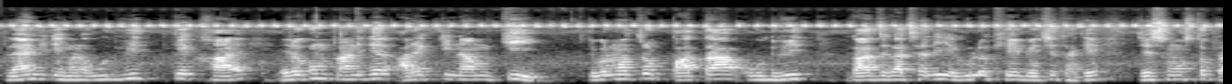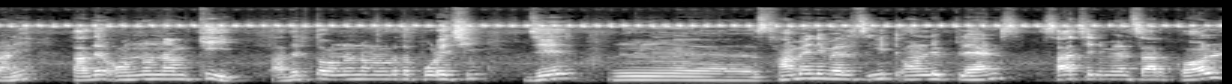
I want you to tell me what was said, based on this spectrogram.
প্ল্যান্ট ইটিং মানে উদ্ভিদকে খায়, এরকম প্রাণীদের আরেকটি নাম কি? কেবলমাত্র পাতা, উদ্ভিদ, গাছগাছালি এগুলো খেয়ে বেঁচে থাকে যে সমস্ত প্রাণী। তাদের অন্য নাম কি? তাদের তো অন্য নাম আমরা তো পড়েছি যে some animals eat only plants such animals are called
